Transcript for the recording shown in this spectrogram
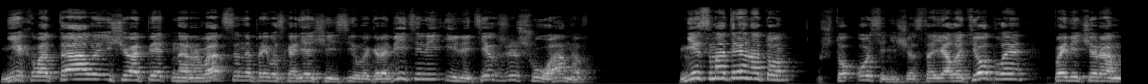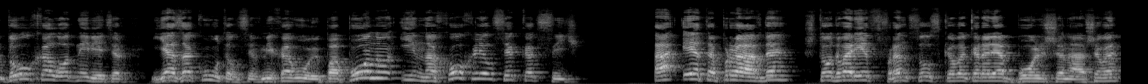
Не хватало еще опять нарваться на превосходящие силы грабителей или тех же шуанов. Несмотря на то, что осень еще стояла теплая, по вечерам дул холодный ветер. Я закутался в меховую попону и нахохлился, как сыч. «А это правда, что дворец французского короля больше нашего?»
